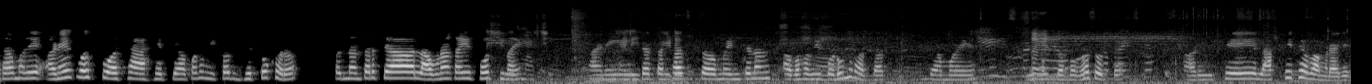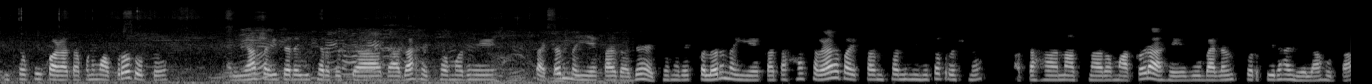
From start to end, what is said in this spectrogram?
घरामध्ये अनेक वस्तू अशा आहेत त्या आपण विकत घेतो खरं पण नंतर त्या लावणं काही होत नाही. आणि त्या तशाच मेंटेनन्स अभावी पडून राहतात. त्यामुळे बघत होतो. आणि इथे लाखेच्या बांगड्या ज्या इटकू काळात आपण वापरत होतो. आणि या ताई त्याला विचारत होत्या दादा ह्याच्यामध्ये पॅटर्न नाहीये का? दादा ह्याच्यामध्ये कलर नाहीये का? आता हा सगळ्या बायकांचा नेहमीचा प्रश्न. आता हा नाचणारा माकड आहे जो बॅलन्स वरती राहिलेला होता.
